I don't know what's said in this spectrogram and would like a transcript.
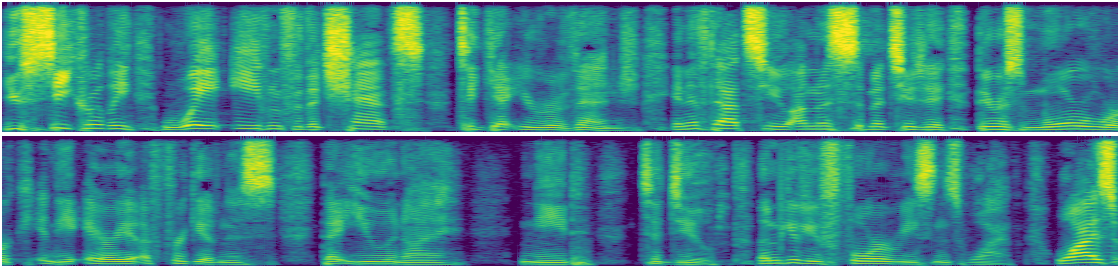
You secretly wait even for the chance to get your revenge. And if that's you, I'm going to submit to you today there is more work in the area of forgiveness that you and I need to do. Let me give you four reasons why. Why is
